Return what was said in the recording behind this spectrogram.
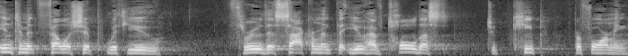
intimate fellowship with you through this sacrament that you have told us to keep performing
